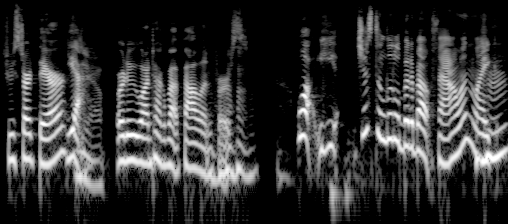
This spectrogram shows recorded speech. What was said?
Should we start there? Yeah. Yeah. Or do we want to talk about Fallon first? Well, he, just a little bit about Fallon. Like, Mm-hmm.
